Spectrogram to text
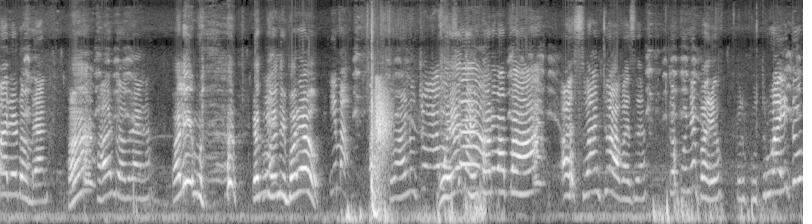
ભરે ડોમરાન. હા? હા ડોમરાના. અલી એ તો નહીં ભર્યો. એમાં અસવાનું ચો આવે નહીં છે? બાપા? અસવાન ચો આવે છે? તો કોને ભર્યો? પેલું કૂતરું આવી તું?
